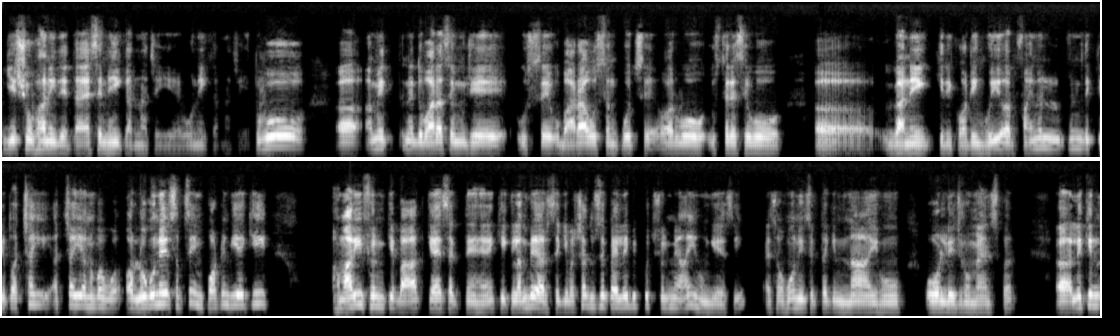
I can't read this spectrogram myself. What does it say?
ये शोभा नहीं देता ऐसे नहीं करना चाहिए वो नहीं करना चाहिए। तो वो अमित ने दोबारा से मुझे उससे उबारा उस संकोच से और वो उस तरह से वो गाने की रिकॉर्डिंग हुई और फाइनल फ़िल्म देख के तो अच्छा ही अच्छा ही अनुभव हुआ। और लोगों ने सबसे इम्पोर्टेंट ये है कि हमारी फ़िल्म के बाद कह सकते हैं कि एक लंबे अरसे के बाद शायद उससे पहले भी कुछ फ़िल्में आई होंगी ऐसी। ऐसा हो नहीं सकता कि ना आई हूँ ओल्ड एज रोमांस पर। आ, लेकिन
